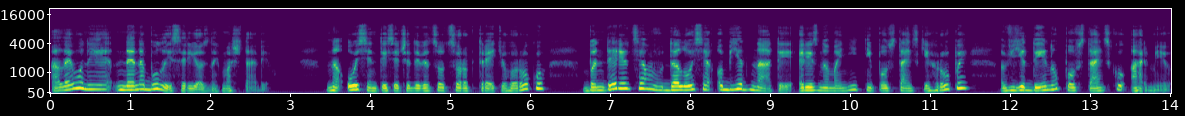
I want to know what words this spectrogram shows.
але вони не набули серйозних масштабів. На осінь 1943 року бандерівцям вдалося об'єднати різноманітні повстанські групи в єдину повстанську армію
